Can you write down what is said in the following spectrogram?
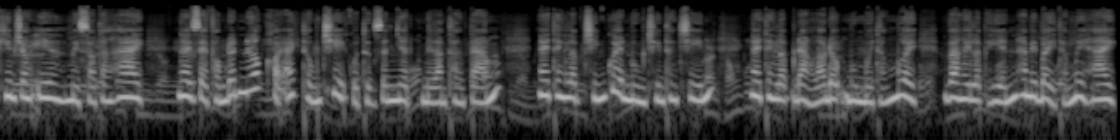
Kim Jong Il 16 tháng 2, ngày giải phóng đất nước khỏi ách thống trị của thực dân Nhật 15 tháng 8, ngày thành lập chính quyền mùng 9 tháng 9, ngày thành lập Đảng Lao động mùng 10 tháng 10 và ngày lập hiến 27 tháng 12.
